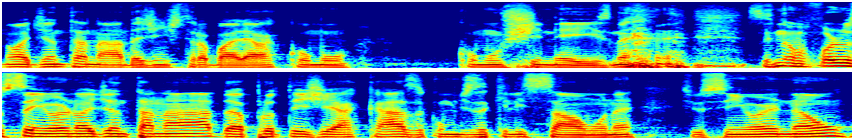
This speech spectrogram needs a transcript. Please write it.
não adianta nada a gente trabalhar como como um chinês, né? Se não for o Senhor, não adianta nada proteger a casa, como diz aquele salmo, né? Se o Senhor não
